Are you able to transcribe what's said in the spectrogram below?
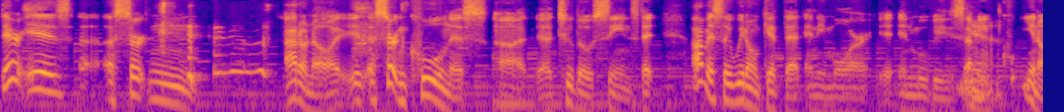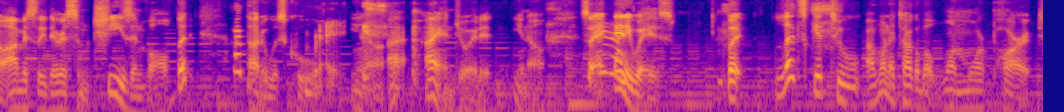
there is a, a certain I don't know, a, certain coolness uh, uh, to those scenes that obviously we don't get that anymore in, in movies. I yeah. mean, you know, obviously there is some cheese involved, but I thought it was cool. Right. You know, I, I enjoyed it, you know. So, anyways, but let's get to, I want to talk about one more part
